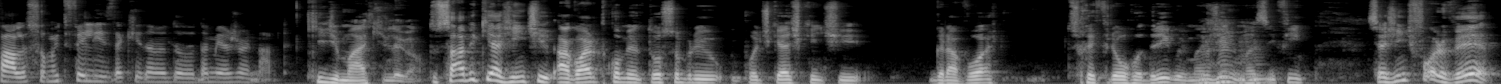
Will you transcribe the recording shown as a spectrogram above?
falo, eu sou muito feliz daqui da, do- da minha jornada. Que demais. Que legal. Tu sabe que a gente. Agora tu comentou sobre o podcast que a gente gravou. Tu se referiu ao Rodrigo, eu imagino, Uhum, mas enfim. Se a gente for ver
